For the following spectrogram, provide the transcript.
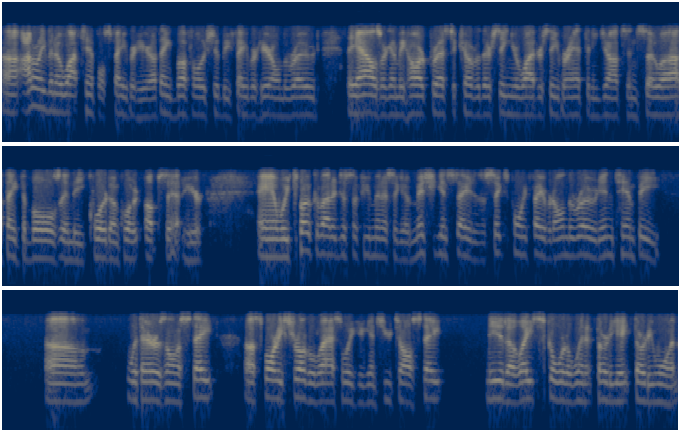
Uh, I don't even know why Temple's favorite here. I think Buffalo should be favored here on the road. The Owls are going to be hard pressed to cover their senior wide receiver Anthony Johnson. So uh, I think the Bulls in the quote unquote upset here. And we spoke about it just a few minutes ago. Michigan State is a six point favorite on the road in Tempe um, with Arizona State. Uh, Sparty struggled last week against Utah State, needed a late score to win at 38 31.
